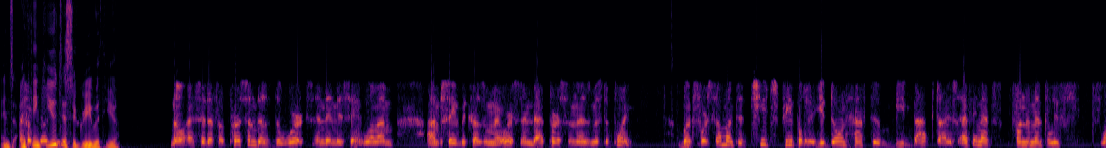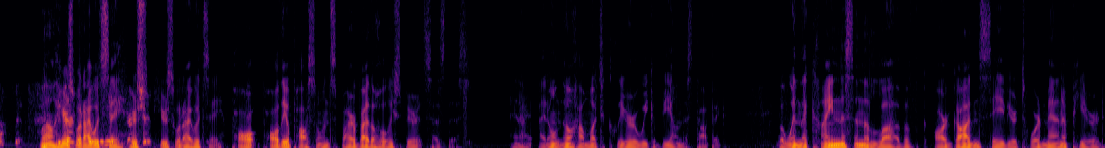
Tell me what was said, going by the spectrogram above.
And I a think you disagree with you. No, I said if a person does the works and then they say, "Well, I'm I'm saved because of my works," and that person has missed the point. But for someone to teach people that you don't have to be baptized, I think that's fundamentally Well, here's what I would say. Here's here's what I would say. Paul Paul the apostle, inspired by the Holy Spirit, says this, and I, I don't know how much clearer we could be on this topic. But when the kindness and the love of our God and Savior toward man appeared,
